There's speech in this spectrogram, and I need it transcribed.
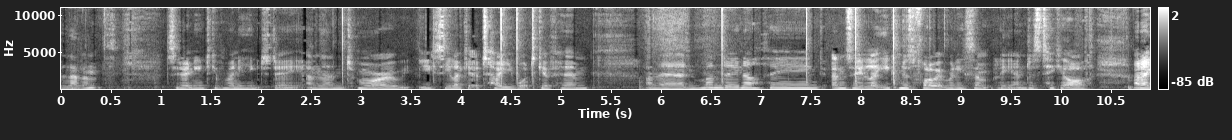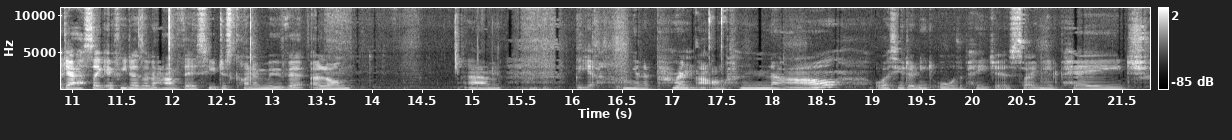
11th so you don't need to give him anything today. And then tomorrow you see like it'll tell you what to give him. And then Monday nothing. And so like you can just follow it really simply and just take it off. And I guess like if he doesn't have this you just kind of move it along. Um but yeah I'm gonna print that off now. Obviously I don't need all the pages so I need page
